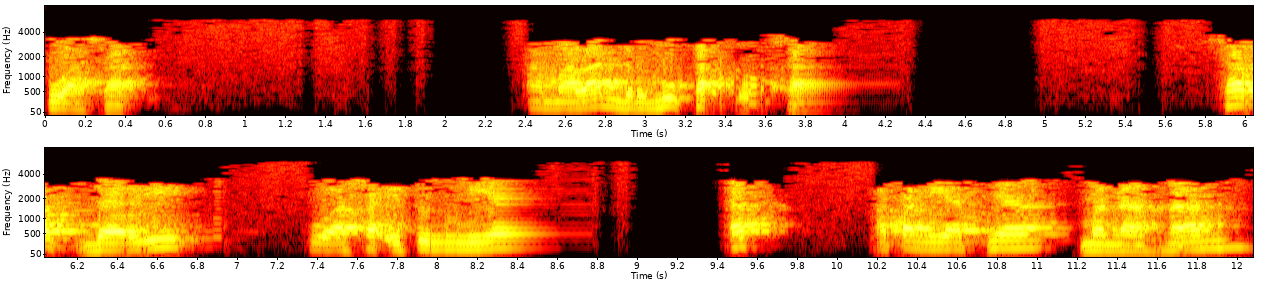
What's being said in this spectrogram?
puasa. Amalan berbuka puasa. Syarat dari puasa itu niat apa niatnya? Menahan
